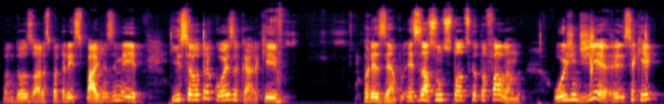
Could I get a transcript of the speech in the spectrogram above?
foram duas horas para três páginas e meia. Isso é outra coisa, cara, que, por exemplo, esses assuntos todos que eu tô falando. Hoje em dia, isso aqui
